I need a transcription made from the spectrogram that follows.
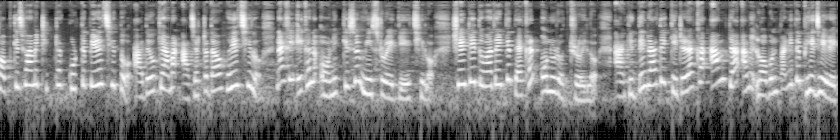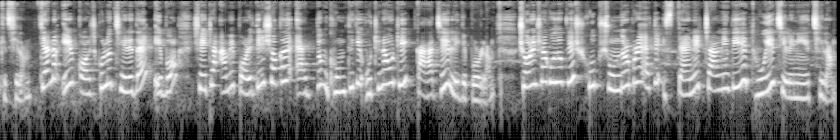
সব কিছু আমি ঠিকঠাক করতে পেরেছি তো? আদেও কি আমার আচারটা দেওয়া হয়েছিল? নাকি এখানে অনেক কিছু মিস রয়ে গিয়েছিল? সেইটাই তোমাদেরকে দেখার অনুরোধ রইল। আগের দিন রাতে কেটে রাখা আমটা আমি লবণ পানিতে ভেজিয়ে রেখেছিলাম। যেন এর কষগুলো ছেড়ে দেয় এবং সেটা আমি পরের দিন সকালে একদম ঘুম থেকে উঠে না উঠে কাজে লেগে পড়লাম। সরিষাগুলোকে খুব সুন্দর করে একটা স্ট্যান্ডের চালনি দিয়ে ধুয়ে চেলে নিয়েছিলাম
